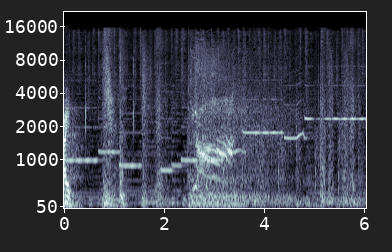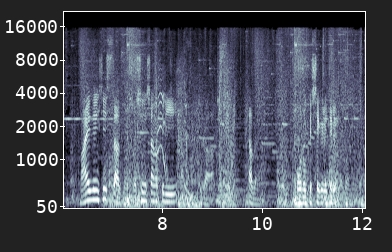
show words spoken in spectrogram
はい。マイゼンシスターズの初心者のフリーが多分登録してくれてるんだと思うけど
